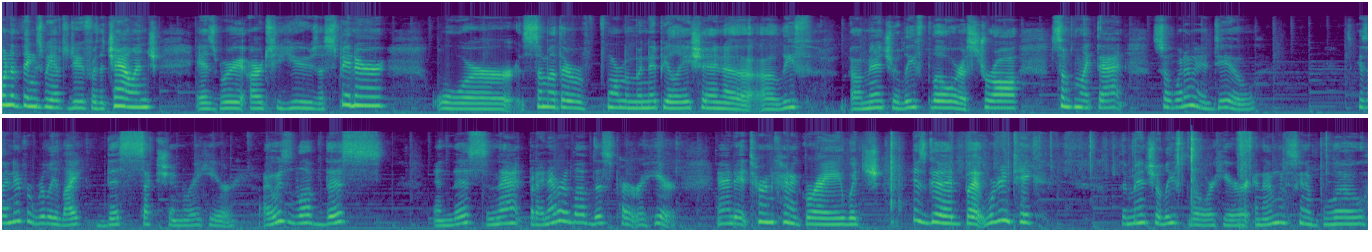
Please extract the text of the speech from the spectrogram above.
One of the things we have to do for the challenge is we are to use a spinner or some other form of manipulation, a, a leaf, a miniature leaf blower, a straw, something like that. So what I'm going to do, because I never really liked this section right here. I always loved this and this and that, but I never loved this part right here. And it turned kind of gray, which is good, but we're going to take the miniature leaf blower here and I'm just going to blow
